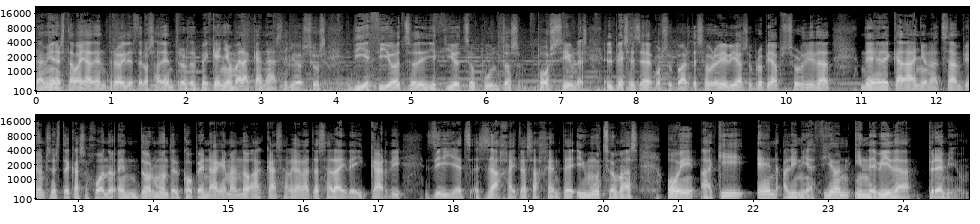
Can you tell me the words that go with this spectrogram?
también estaba ya dentro y desde los adentros del pequeño Maracaná selló sus 18 de 18 puntos posibles. El PSG por su parte sobrevivió a su propia absurdidad de, de cada año en la Champions, en este caso jugando en Dortmund. El Copenhague mandó a casa al Galatasaray de Icardi, Ziyech, Zaha y toda esa gente y mucho más. Hoy aquí en alineación indebida premium.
